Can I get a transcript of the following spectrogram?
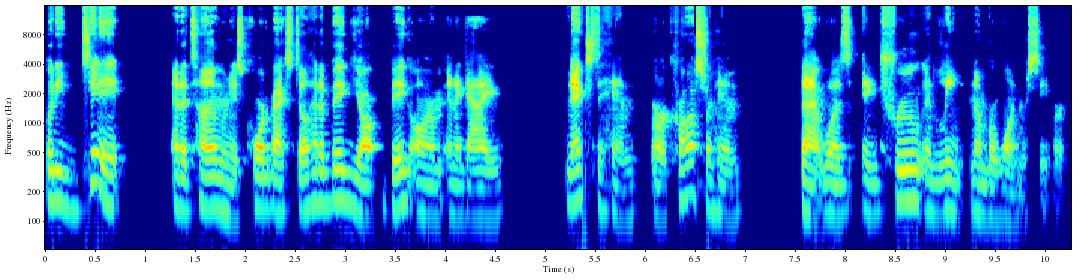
But he did it at a time when his quarterback still had a big, big arm and a guy next to him or across from him that was a true elite number one receiver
